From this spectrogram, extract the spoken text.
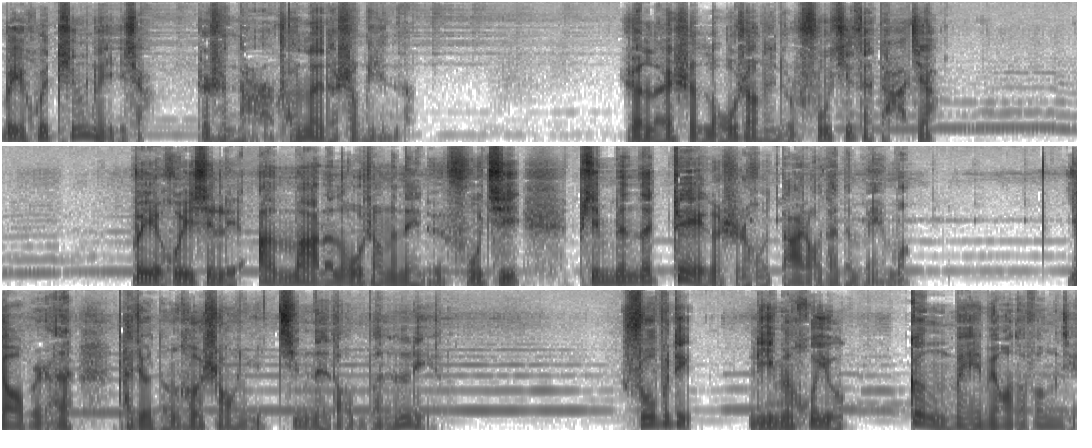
魏辉听了一下，这是哪儿传来的声音呢？原来是楼上那对夫妻在打架。魏辉心里暗骂着楼上的那对夫妻，偏偏在这个时候打扰他的美梦，要不然他就能和少女进那道门里了，说不定里面会有更美妙的风景，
